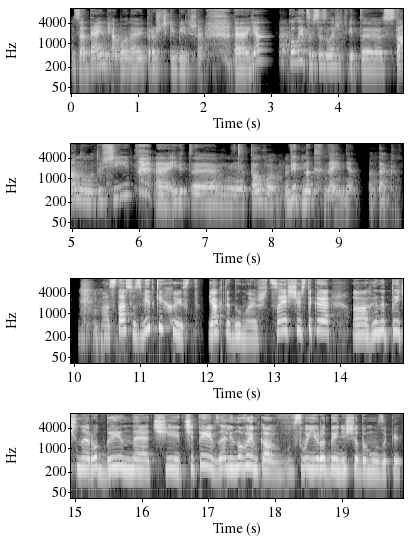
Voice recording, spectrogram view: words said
за день або навіть трошечки більше. Е, Я коли це все залежить від е, стану душі е, і від е, того, від натхнення. Отак. А, Стасю, звідки хист? Як ти думаєш? Це щось таке генетичне, родинне, чи, чи ти взагалі новинка в своїй родині щодо музики?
